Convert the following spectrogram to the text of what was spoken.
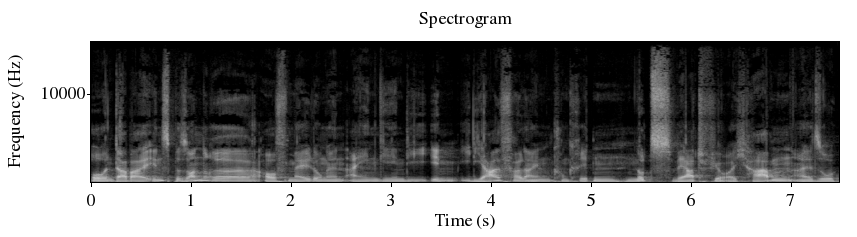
und dabei insbesondere auf Meldungen eingehen, die im Idealfall einen konkreten Nutzwert für euch haben. Also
